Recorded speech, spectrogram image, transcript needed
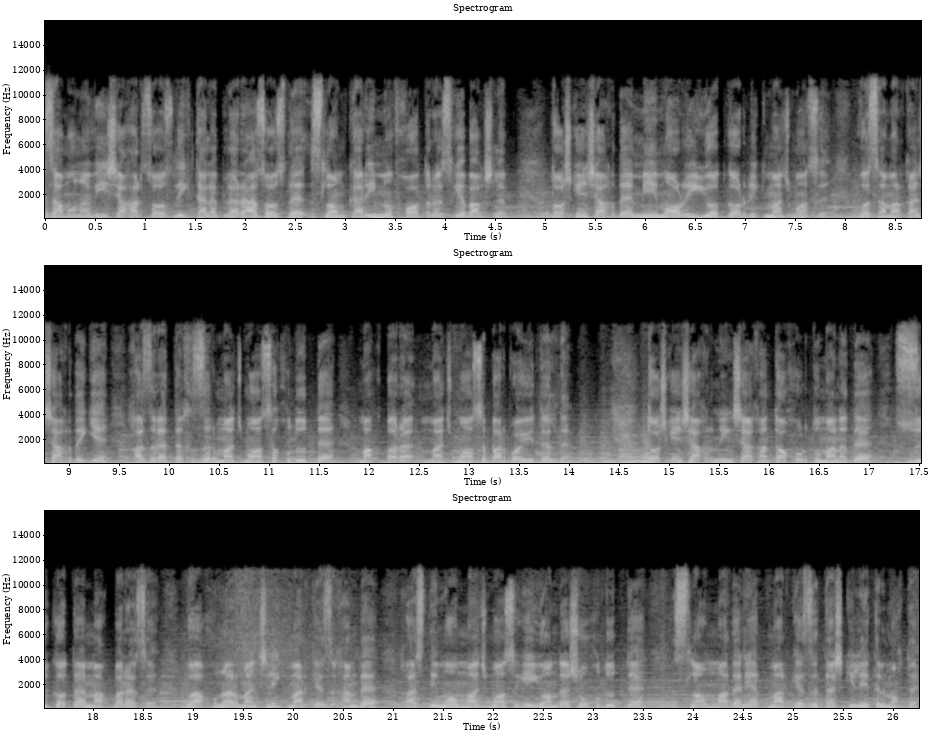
Zamonaviy shaharsozlik talablari asosida islom karimov xotirasiga bag'ishlab toshkent shahrida me'moriy yodgorlik majmuasi va samarqand shahridagi hazrati xizr majmuasi hududida maqbara majmuasi barpo etildi. Toshkent shahrining shayxontohur tumanida suzukota maqbarasi va hunarmandchilik markazi hamda Xastimon majmuasiga yondashuv hududda islom madaniyat markazi tashkil etilmoqda.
